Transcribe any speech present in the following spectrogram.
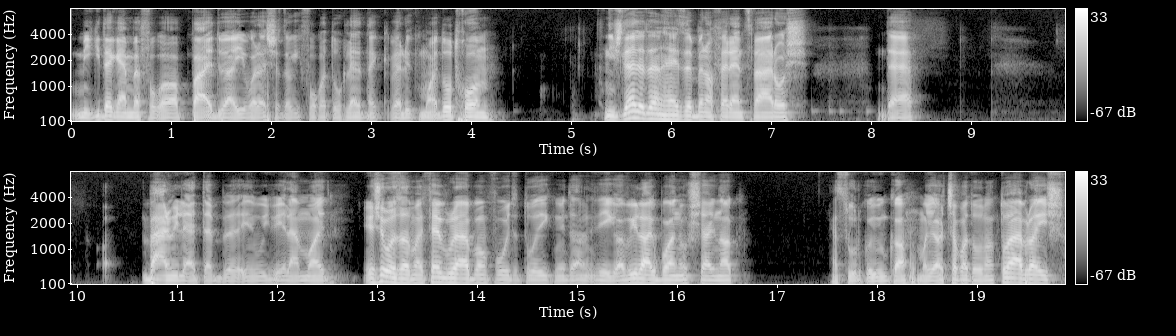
még idegenbe fog a pályduáival esetleg, foghatók lehetnek velük majd otthon. Nincs lehetetlen helyzetben a Ferencváros, de bármi lehet ebből, én úgy vélem majd. És sorozat majd februárban folytatódik, mint a vége a világbajnokságnak. Ezt szurkoljunk a magyar csapatoknak továbbra is.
